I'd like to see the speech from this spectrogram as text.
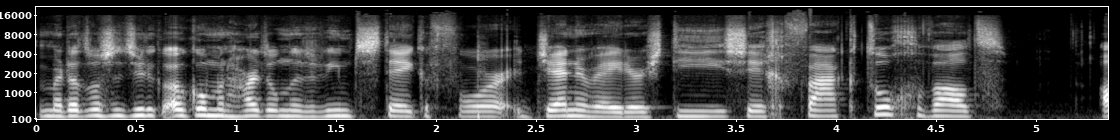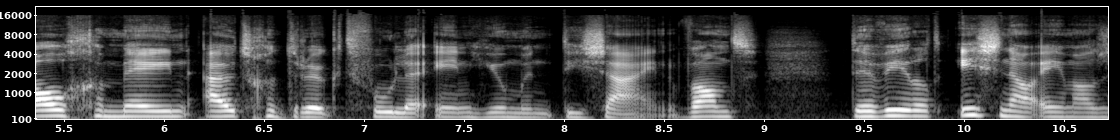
Maar dat was natuurlijk ook om een hart onder de riem te steken voor generators die zich vaak toch wat algemeen uitgedrukt voelen in human design. Want de wereld is nou eenmaal 70%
